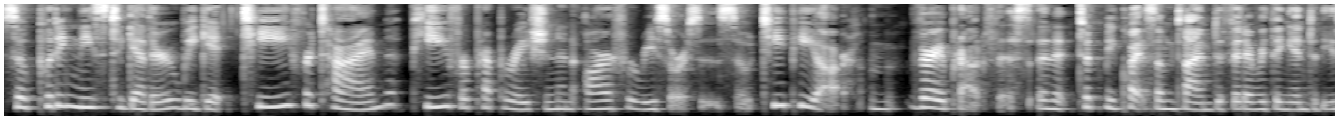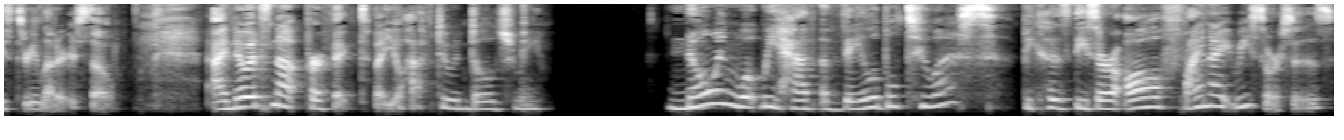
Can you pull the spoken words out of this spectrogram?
So putting these together, we get T for time, P for preparation, and R for resources. So TPR. I'm very proud of this, and it took me quite some time to fit everything into these three letters. So I know it's not perfect, but you'll have to indulge me. Knowing what we have available to us, because these are all finite resources,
